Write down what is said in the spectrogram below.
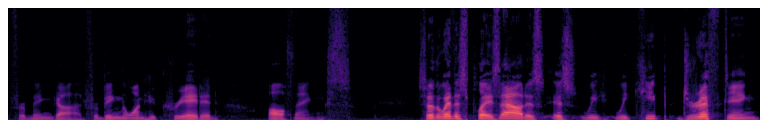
for being God, for being the one who created all things. So the way this plays out is, is we, we keep drifting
